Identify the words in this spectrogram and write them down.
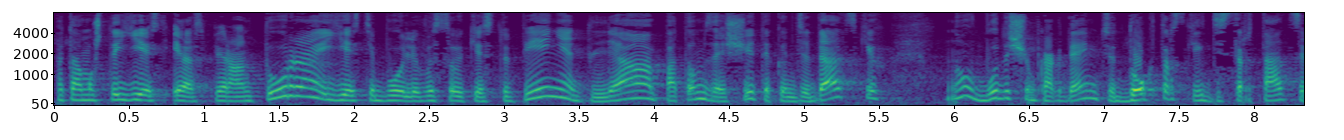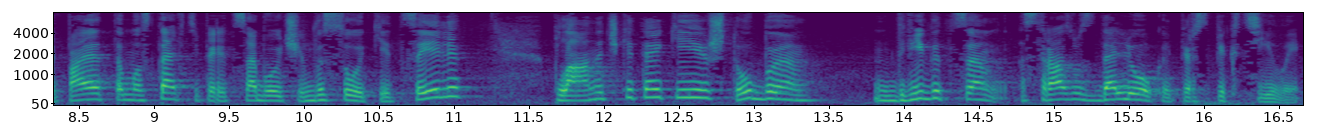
потому что есть и аспирантура, есть и более высокие ступени для потом защиты кандидатских, ну, в будущем когда-нибудь докторских диссертаций. Поэтому ставьте перед собой очень высокие цели, планочки такие, чтобы двигаться сразу с далекой перспективой.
